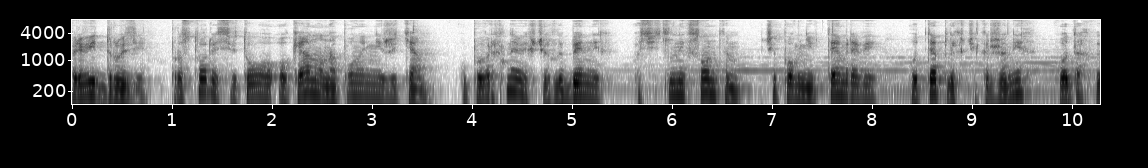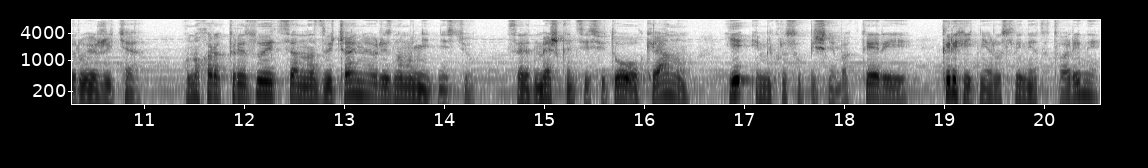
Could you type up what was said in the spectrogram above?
Привіт, друзі! Простори Світового океану наповнені життям у поверхневих чи глибинних, освітлених сонцем чи повні в темряві, у теплих чи крижаних водах вирує життя. Воно характеризується надзвичайною різноманітністю. Серед мешканців Світового океану є і мікроскопічні бактерії, крихітні рослини та тварини,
